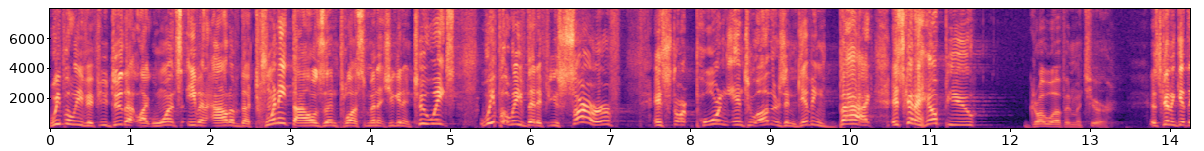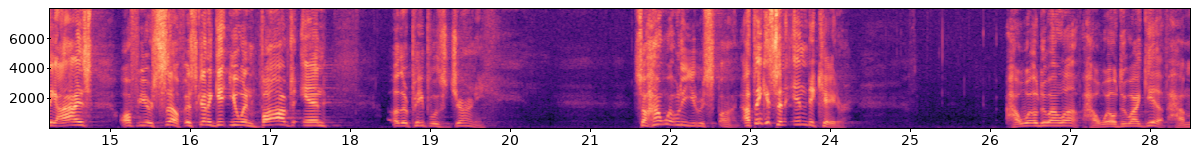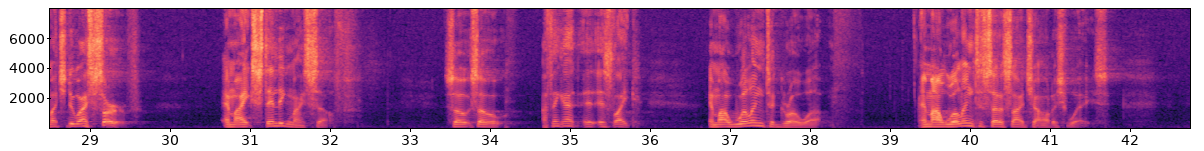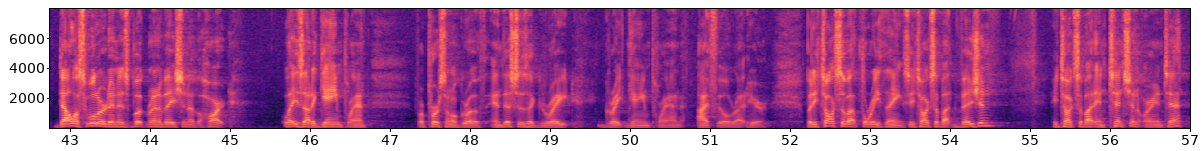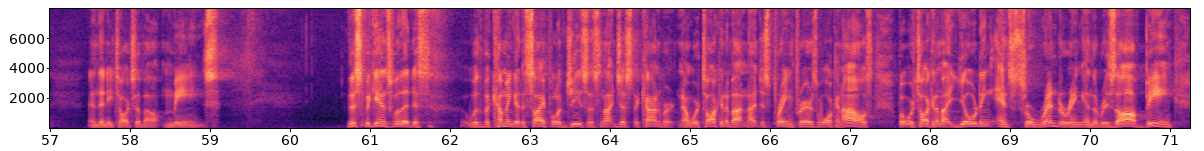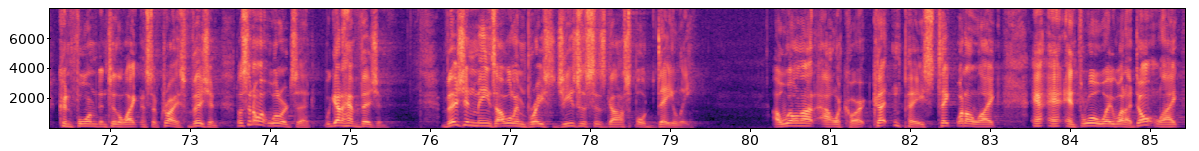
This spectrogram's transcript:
we believe if you do that like once, even out of the 20,000 plus minutes you get in two weeks, we believe that if you serve and start pouring into others and giving back, it's going to help you grow up and mature. It's going to get the eyes off of yourself, it's going to get you involved in other people's journey. So, how well do you respond? I think it's an indicator. How well do I love? How well do I give? How much do I serve? Am I extending myself? So, so I think it's like, am I willing to grow up? Am I willing to set aside childish ways? Dallas Willard, in his book Renovation of the Heart, lays out a game plan for personal growth. And this is a great, great game plan, I feel, right here. But he talks about three things. He talks about vision, he talks about intention or intent, and then he talks about means. This begins with, a with becoming a disciple of Jesus, not just a convert. Now, we're talking about not just praying prayers, walking aisles, but we're talking about yielding and surrendering and the resolve being conformed into the likeness of Christ. Vision. Listen to what Willard said. We got to have vision. Vision means I will embrace Jesus' gospel daily. I will not a la carte, cut and paste, take what I like and, and, and throw away what I don't like.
